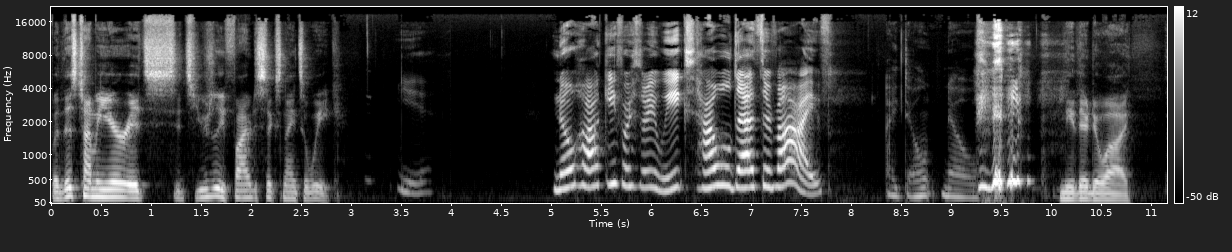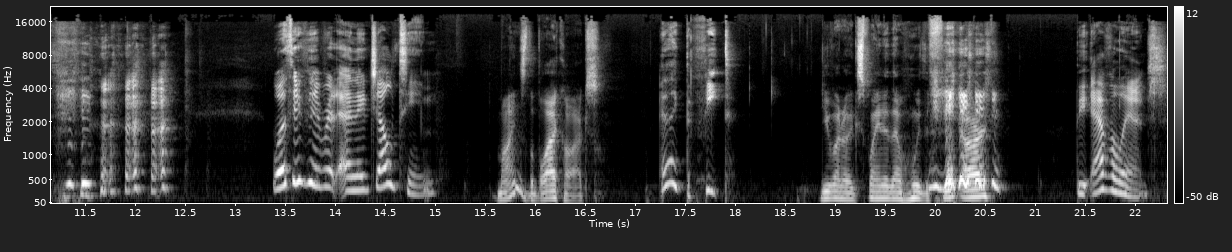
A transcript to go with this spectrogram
but this time of year it's it's usually five to six nights a week Yeah. No hockey for three weeks? How will dad survive? I don't know. neither do i What's your favorite NHL team? mine's the blackhawks I like the feet. you want to explain to them who the feet are The Avalanche.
